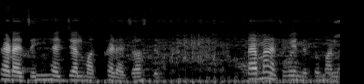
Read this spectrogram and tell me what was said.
फेडायचे ही ह्या जन्मात फेडायचं असते. काय म्हणायचं वहिनी तुम्हाला?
